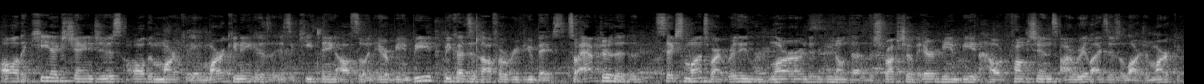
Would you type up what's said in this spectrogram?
all the key exchanges, all the marketing. Marketing is, is a key thing also in Airbnb because it's off a review based. So after the, the, six months where I really learned, you know, the, the structure of Airbnb and how it functions, I realized there's a larger market.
